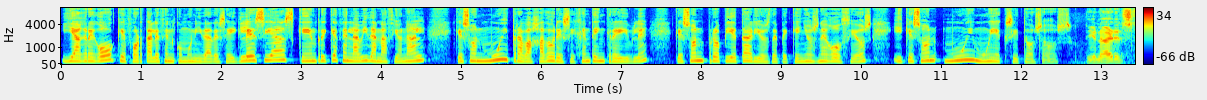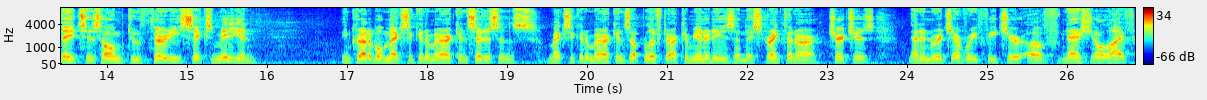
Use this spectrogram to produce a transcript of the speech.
Y agregó que fortalecen comunidades e iglesias, que enriquecen la vida nacional, que son muy trabajadores y gente increíble, que son propietarios de pequeños negocios y que son muy, muy exitosos. The United States is home to 36 million incredible Mexican American citizens. Mexican Americans uplift our communities and they strengthen our churches and enrich every feature of national life.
